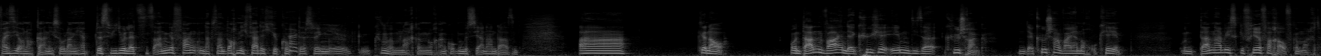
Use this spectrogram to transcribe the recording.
weiß ich auch noch gar nicht so lange. Ich habe das Video letztens angefangen und habe es dann doch nicht fertig geguckt. Okay. Deswegen äh, können wir im Nachgang noch angucken, bis die anderen da sind. Äh, genau. Und dann war in der Küche eben dieser Kühlschrank. Und der Kühlschrank war ja noch okay. Und dann habe ich das Gefrierfach aufgemacht.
